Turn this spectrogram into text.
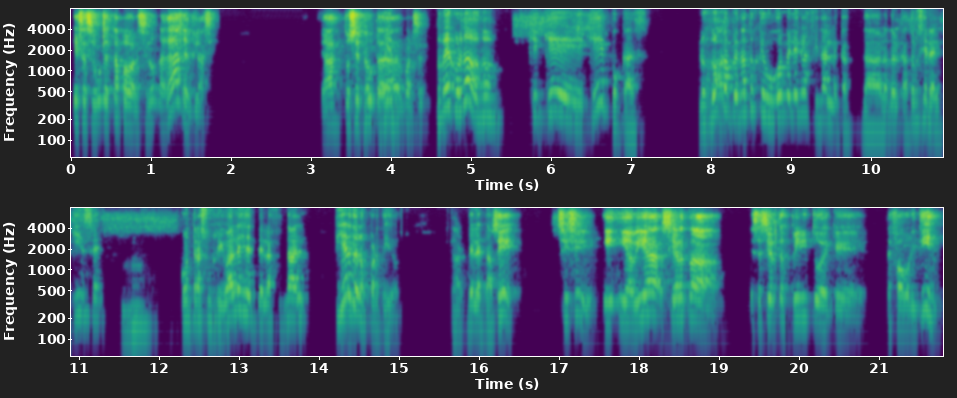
Esa segunda etapa Barcelona gana el clásico. Ya, entonces, puta. No, me he acordado, ¿no? ¿Qué, qué, qué épocas? Los dos ah. campeonatos que jugó Melec en la final, hablando del 14 era el 15, contra sus rivales de la final, pierde los partidos de la etapa. Sí, sí, sí. Y, había cierta, ese cierto espíritu de que de favoritismo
